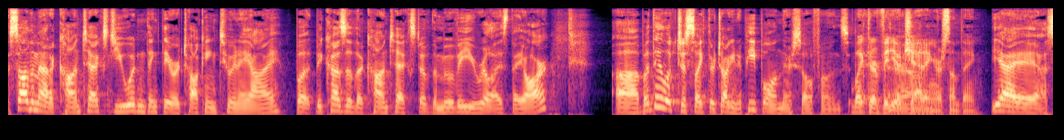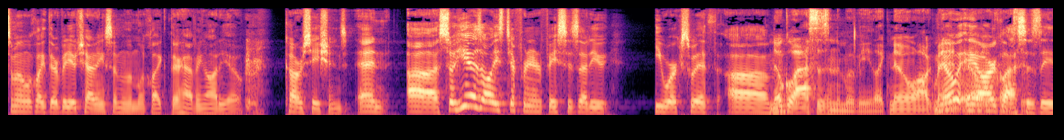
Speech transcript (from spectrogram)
saw them out of context, you wouldn't think they were talking to an AI, but because of the context of the movie, you realize they are. Uh, but they look just like they're talking to people on their cell phones. like they're video Um, chatting or something. Yeah, yeah, yeah. Some of them look like they're video chatting. Some of them look like they're having audio conversations. And uh, so he has all these different interfaces that he he works with. Um, No glasses in the movie, like no augmented. no AR glasses. They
